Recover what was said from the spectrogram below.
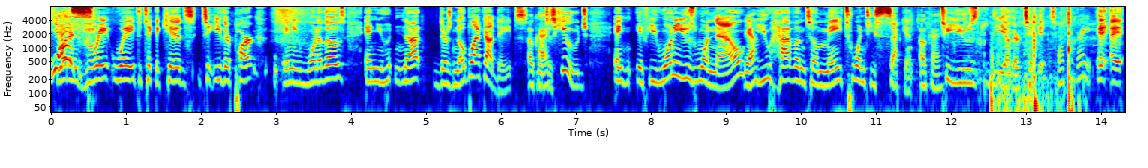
Yes. What a great way to take the kids to either park, any one of those, and you not there's no blackout dates, Okay. which is huge. And if you want to use one now, Yeah. you have until May 22nd Okay. to use the other ticket. That's great. A, a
